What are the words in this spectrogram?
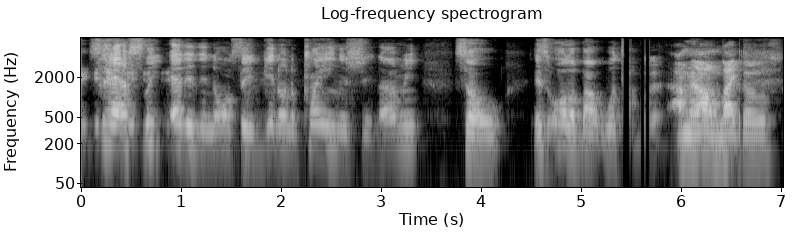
Half sleep editing, know what I'm saying? Getting on the plane and shit, know what I mean? So it's all about what I mean, I don't like those.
